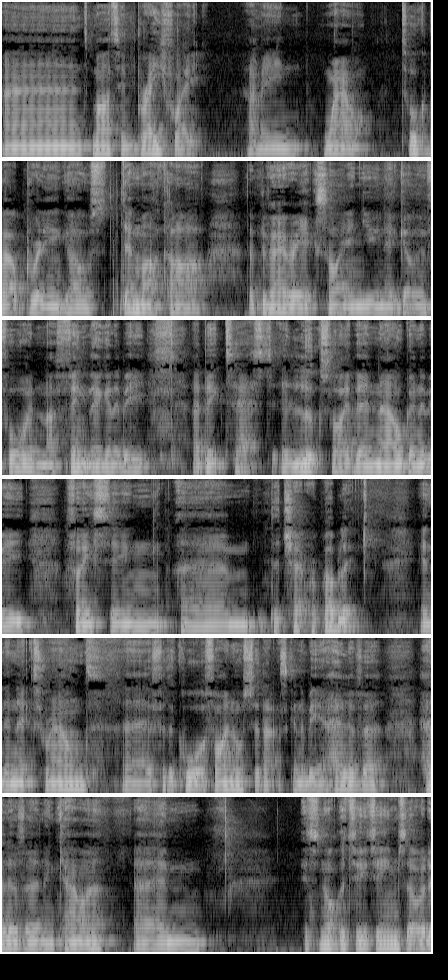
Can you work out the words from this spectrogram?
and Martin Braithwaite. I mean, wow talk about brilliant goals. Denmark are a very exciting unit going forward, and I think they're going to be a big test. It looks like they're now going to be facing um, the Czech Republic in the next round uh, for the quarterfinals, so that's going to be a hell of a hell of an encounter. Um, it's not the two teams that would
